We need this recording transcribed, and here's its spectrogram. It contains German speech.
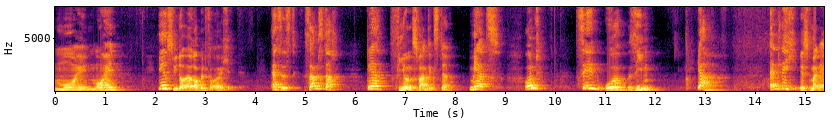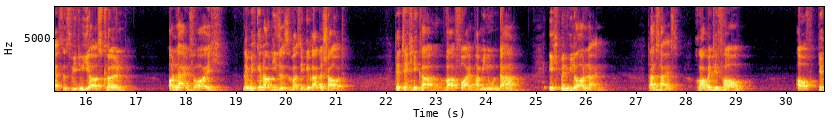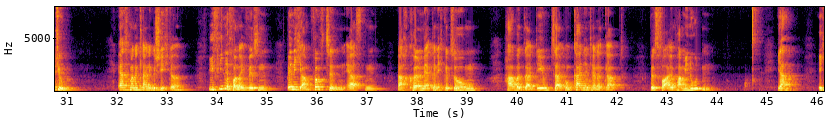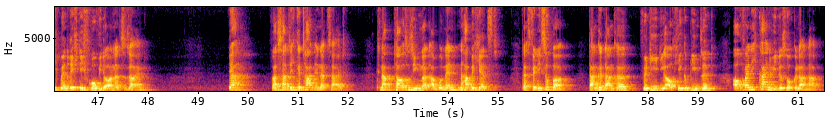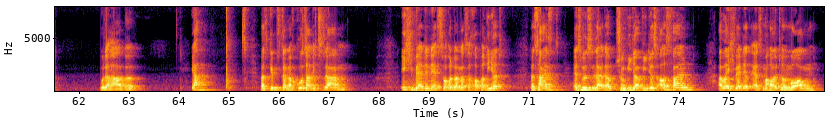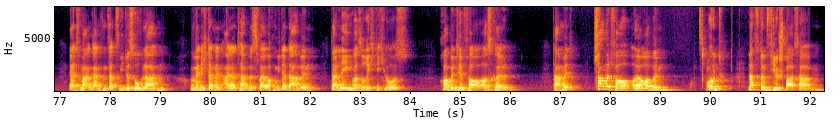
Moin, moin. Hier ist wieder euer Robin für euch. Es ist Samstag, der 24. März und 10.07 Uhr. Ja, endlich ist mein erstes Video hier aus Köln online für euch. Nämlich genau dieses, was ihr gerade schaut. Der Techniker war vor ein paar Minuten da. Ich bin wieder online. Das heißt, Robin TV auf YouTube. Erstmal eine kleine Geschichte. Wie viele von euch wissen, bin ich am 15.01. nach Köln-Merkenich gezogen, habe seit dem Zeitpunkt kein Internet gehabt, bis vor ein paar Minuten. Ja, ich bin richtig froh, wieder online zu sein. Ja, was hat sich getan in der Zeit? Knapp 1700 Abonnenten habe ich jetzt. Das finde ich super. Danke, danke für die, die auch hier geblieben sind, auch wenn ich keine Videos hochgeladen habe. Oder habe. Ja, was gibt es da noch großartig zu sagen? Ich werde nächste Woche Donnerstag operiert. Das heißt, es müssen leider schon wieder Videos ausfallen. Aber ich werde jetzt erstmal heute und morgen erstmal einen ganzen Satz Videos hochladen. Und wenn ich dann in eineinhalb bis zwei Wochen wieder da bin, dann legen wir so richtig los. Robin TV aus Köln. Damit ciao mit V, euer Robin und lasst uns viel Spaß haben.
